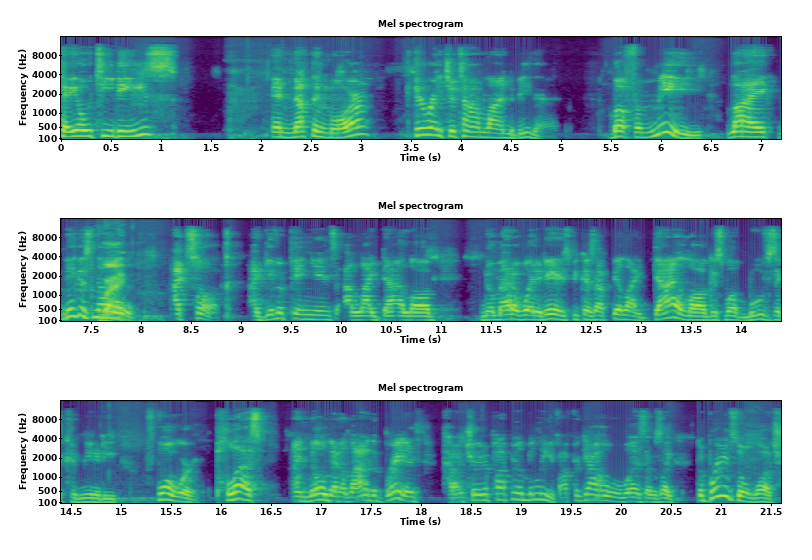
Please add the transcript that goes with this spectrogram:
KOTDs and nothing more, curate your timeline to be that. But for me, like niggas know right. I talk, I give opinions, I like dialogue, no matter what it is, because I feel like dialogue is what moves the community forward. Plus, I know that a lot of the brands, contrary to popular belief, I forgot who it was that was like, the brands don't watch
